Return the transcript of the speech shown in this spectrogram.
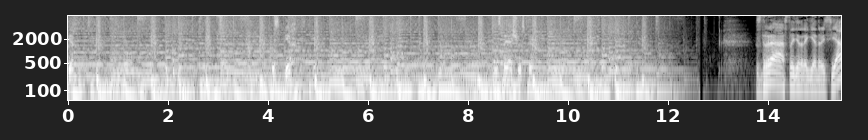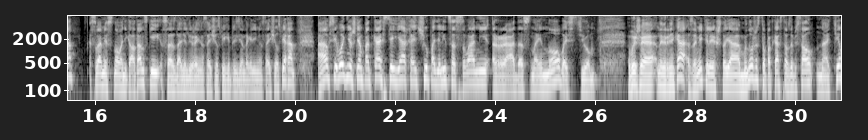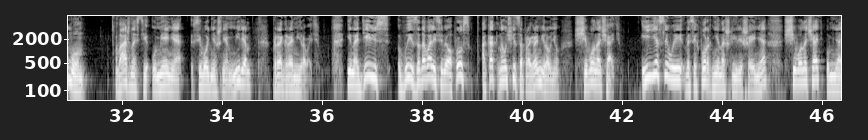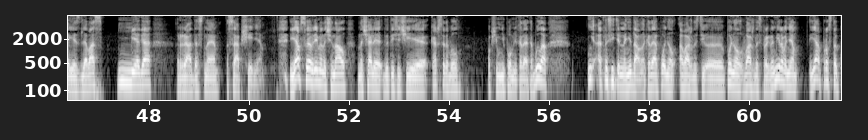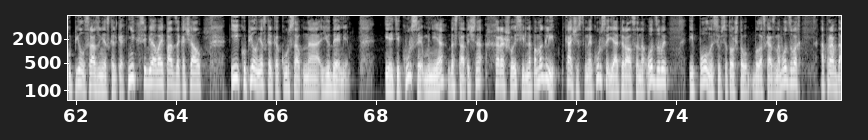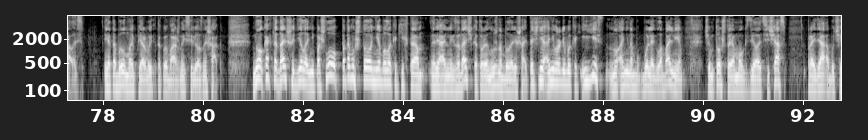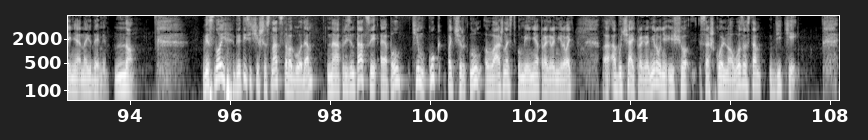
Успех. Успех. Настоящий успех. Здравствуйте, дорогие друзья! С вами снова Николай Танский, создатель движения «Настоящий успех» и президент Академии «Настоящего успеха». А в сегодняшнем подкасте я хочу поделиться с вами радостной новостью. Вы же наверняка заметили, что я множество подкастов записал на тему важности умения в сегодняшнем мире программировать. И надеюсь, вы задавали себе вопрос, а как научиться программированию, с чего начать? И если вы до сих пор не нашли решения, с чего начать, у меня есть для вас мега радостное сообщение. Я в свое время начинал в начале 2000, кажется, это был, в общем, не помню, когда это было, относительно недавно, когда я понял о важности, э, понял важность программирования, я просто купил сразу несколько книг себе в iPad закачал и купил несколько курсов на Udemy. И эти курсы мне достаточно хорошо и сильно помогли. Качественные курсы, я опирался на отзывы, и полностью все то, что было сказано в отзывах, оправдалось. И это был мой первый такой важный, серьезный шаг. Но как-то дальше дело не пошло, потому что не было каких-то реальных задач, которые нужно было решать. Точнее, они вроде бы как и есть, но они более глобальнее, чем то, что я мог сделать сейчас, пройдя обучение на Udemy. Но весной 2016 года на презентации Apple Тим Кук подчеркнул важность умения программировать, а, обучать программированию еще со школьного возраста детей –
